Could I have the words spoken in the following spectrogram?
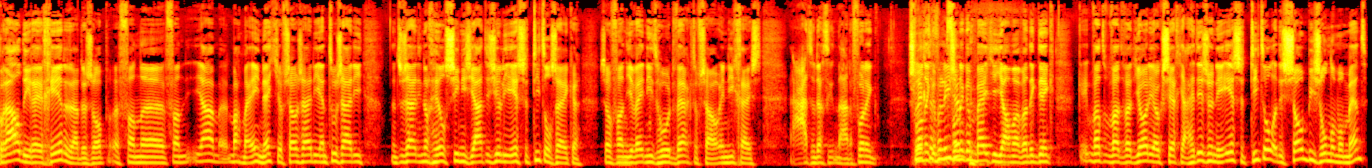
Braal die reageerde daar dus op. eh, Van, eh, van ja, mag maar één netje of zo, zei hij. En toen zei hij... En toen zei hij nog heel cynisch: Ja, het is jullie eerste titel zeker. Zo van: Je weet niet hoe het werkt of zo, in die geest. Ja, toen dacht ik: Nou, dat vond ik. Slechte vond ik, een, verliezer? vond ik een beetje jammer. Want ik denk, wat, wat, wat Jordi ook zegt. Ja, het is hun eerste titel. Het is zo'n bijzonder moment.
